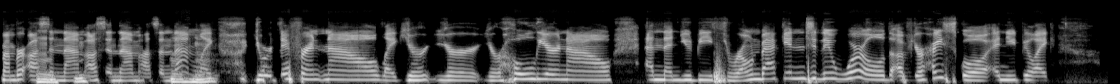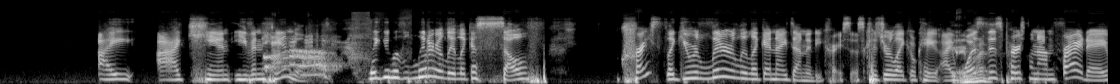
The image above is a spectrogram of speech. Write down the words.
remember us mm-hmm. and them, us and them, us and mm-hmm. them. Like, you're different now. Like, you're, you're, you're holier now. And then you'd be thrown back into the world of your high school and you'd be like, I, I can't even handle it. Like it was literally like a self crisis like you were literally like an identity crisis because you're like okay i Very was much. this person on friday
